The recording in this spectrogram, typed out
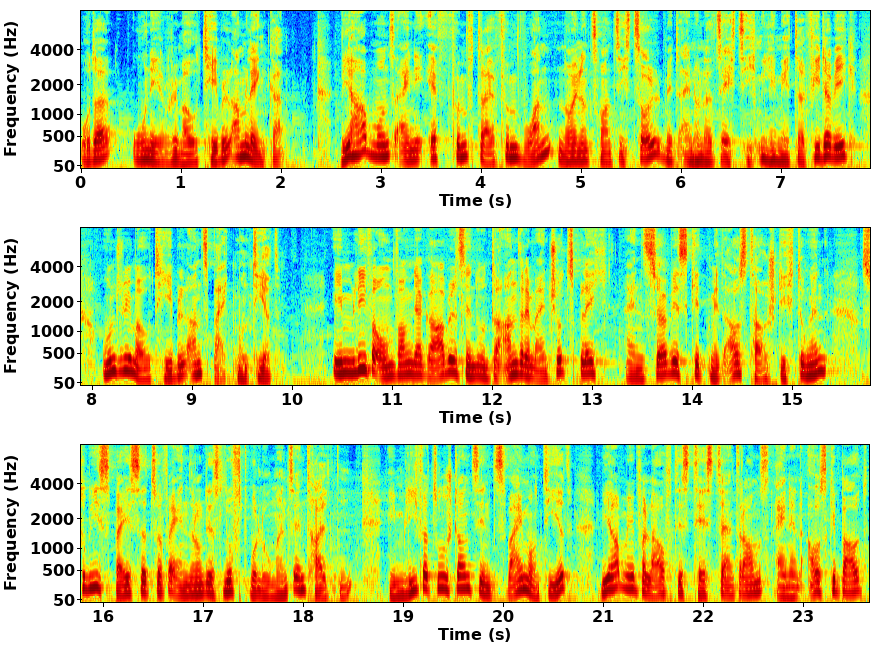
oder ohne Remote-Hebel am Lenker. Wir haben uns eine F5351 29 Zoll mit 160 mm Federweg und Remote-Hebel ans Bike montiert. Im Lieferumfang der Gabel sind unter anderem ein Schutzblech, ein Service-Kit mit Austauschdichtungen sowie Spacer zur Veränderung des Luftvolumens enthalten. Im Lieferzustand sind zwei montiert, wir haben im Verlauf des Testzeitraums einen ausgebaut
